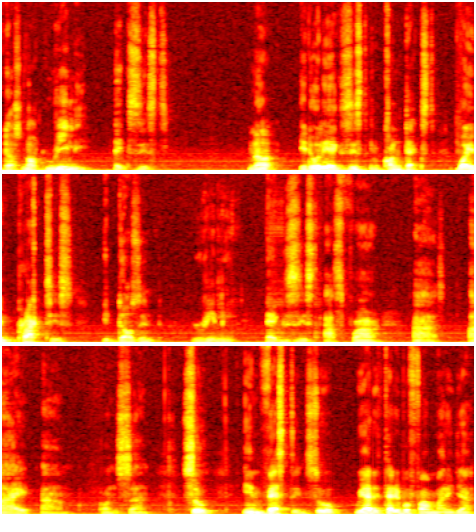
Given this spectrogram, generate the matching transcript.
does not really exist. No, it only exists in context, but in practice, it doesn't really exist as far as I am concerned. So investing. So we had a terrible farm manager.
